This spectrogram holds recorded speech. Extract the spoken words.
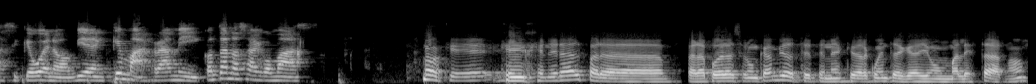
Así que bueno, bien, ¿qué más, Rami? Contanos algo más. No, que, en general para, para, poder hacer un cambio te tenés que dar cuenta de que hay un malestar, ¿no?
